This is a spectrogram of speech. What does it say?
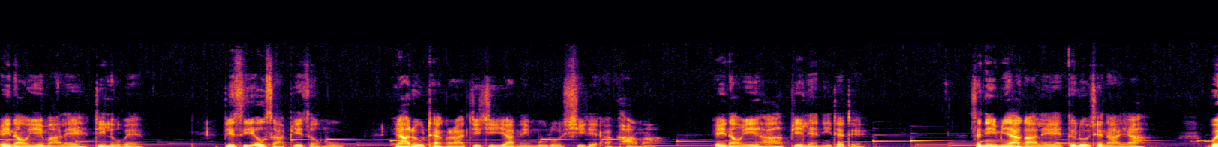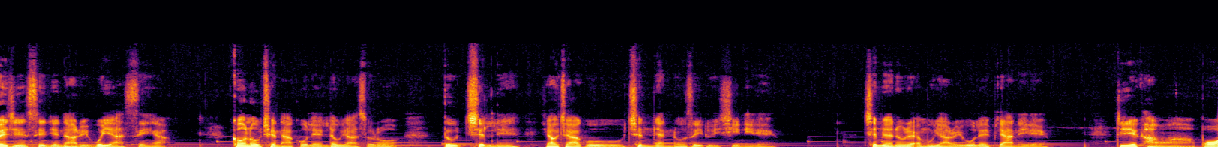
အိမ်အောင်ရေးမှာလည်းဒီလိုပဲပစ္စည်းဥစ္စာပြည့်စုံမှုယာတို့ထံကရာကြီးကြီးရနေမှုတို့ရှိတဲ့အခါမှာအိမ်အောင်ရေးဟာပြည်လည်နေတတ်တယ်ဇနီးမယားကလည်းသူလိုချင်တာရဝဲချင်းဆင်ကျင်တာတွေဝေ့ရဆင်ရ ဂုံလုံးချင်တာကိုလည်းလုပ်ရဆိုတော့သူ့ချစ်လင်ယောက်ျားကိုချစ်မြတ်နိုးစိတ်တွေရှိနေတယ်ချစ်မြတ်နိုးတဲ့အမူအရာတွေကိုလည်းပြနေတယ်ဒီအခါမှာဘဝ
